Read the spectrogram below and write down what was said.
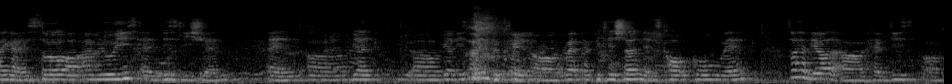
hi guys. So uh, I'm Louise and this is Li Xuan, and uh, we are uh, we are deciding to create a web application that's called GoWare. So have you all uh, have this um,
